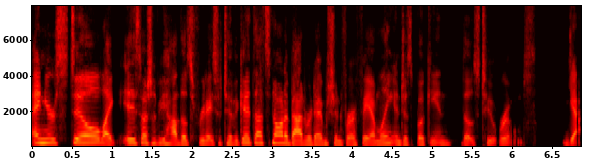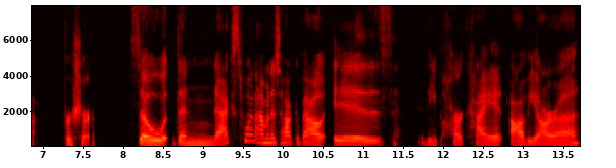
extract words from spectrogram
And you're still like, especially if you have those free night certificates, that's not a bad redemption for a family and just booking those two rooms. Yeah, for sure. So the next one I'm going to talk about is the Park Hyatt Aviara.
